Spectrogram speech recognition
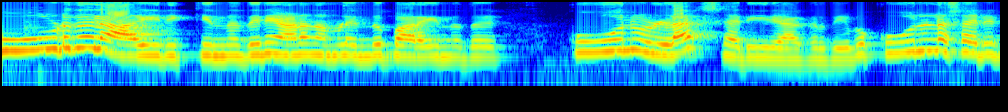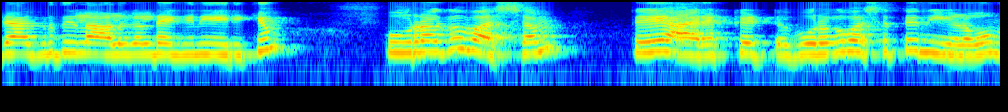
കൂടുതലായിരിക്കുന്നതിനെയാണ് നമ്മൾ എന്ത് പറയുന്നത്? കൂനുള്ള ശരീരാകൃതി. അപ്പോൾ കൂനുള്ള ശരീരാകൃതിയുള്ള ആളുകളുടെ എങ്ങനെയായിരിക്കും? പുറകുവശത്തെ അരക്കെട്ട് പുറകുവശത്തെ നീളവും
